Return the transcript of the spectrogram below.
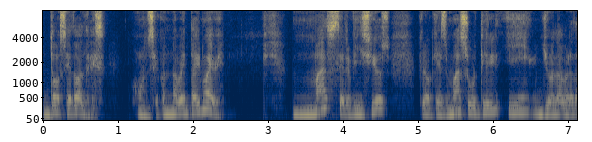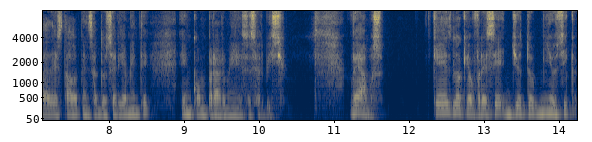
12 dólares, 11,99. Más servicios, creo que es más útil y yo la verdad he estado pensando seriamente en comprarme ese servicio. Veamos, ¿Qué es lo que ofrece YouTube Music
